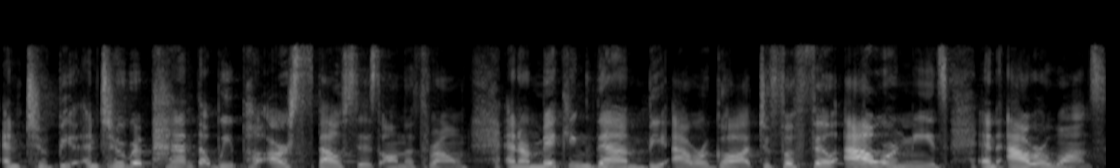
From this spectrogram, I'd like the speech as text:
and to be and to repent that we put our spouses on the throne and are making them be our God to fulfill our needs and our wants.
